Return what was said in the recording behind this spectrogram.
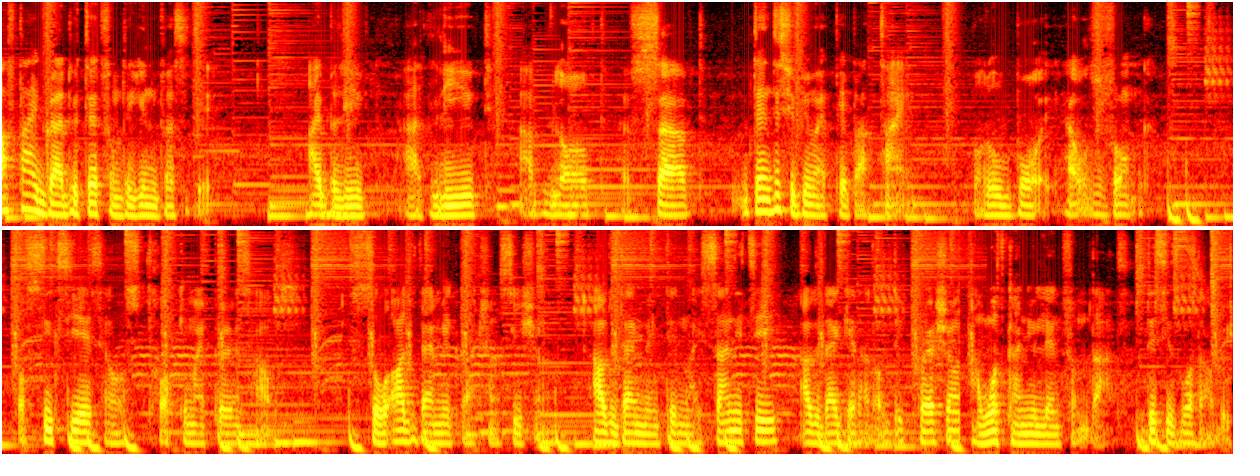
after I graduated from the university, I believed I've lived, I've loved, I've served. Then this should be my payback time. But oh boy, I was wrong. For six years, I was stuck in my parents' house. So, how did I make that transition? How did I maintain my sanity? How did I get out of depression? And what can you learn from that? This is what I'll be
